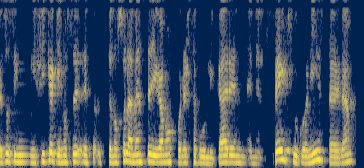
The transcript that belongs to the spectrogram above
Eso significa que no, se, esto, no solamente, digamos, ponerse a publicar en, el Facebook o en Instagram,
